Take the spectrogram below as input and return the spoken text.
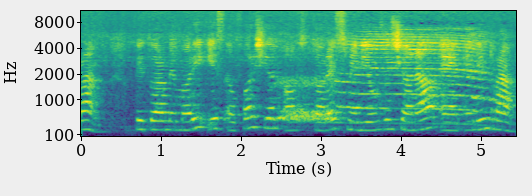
RAM. Virtual memory is a version of storage medium fungsional and ending RAM.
